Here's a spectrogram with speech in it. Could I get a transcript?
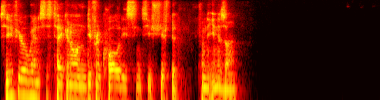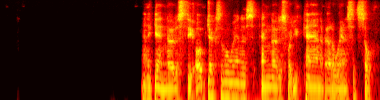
See if your awareness has taken on different qualities since you shifted from the inner zone. And again, notice the objects of awareness and notice what you can about awareness itself.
